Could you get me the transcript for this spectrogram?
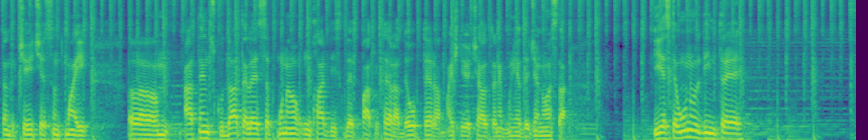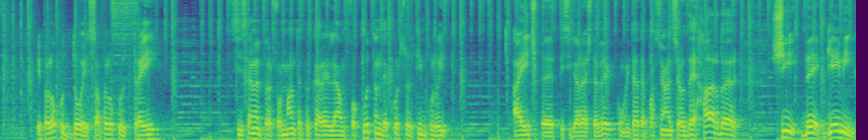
pentru cei ce sunt mai uh, atenți cu datele, să pună un hard disk de 4 tera, de 8 tera, mai știu eu ce altă nebunie de genul ăsta. Este unul dintre e pe locul 2 sau pe locul 3 sisteme performante pe care le-am făcut în decursul timpului aici pe PC Garage TV, comunitatea pasionaților de hardware și de gaming.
